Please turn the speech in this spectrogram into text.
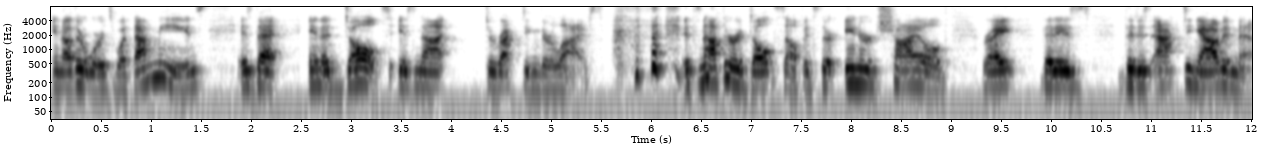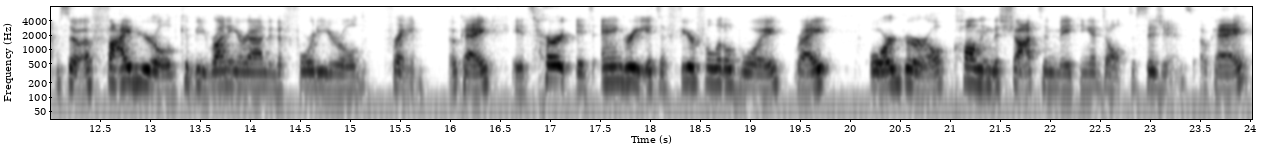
in other words, what that means is that an adult is not directing their lives. it's not their adult self, it's their inner child, right? That is that is acting out in them. So a 5-year-old could be running around in a 40-year-old frame, okay? It's hurt, it's angry, it's a fearful little boy, right? Or girl calling the shots and making adult decisions, okay?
